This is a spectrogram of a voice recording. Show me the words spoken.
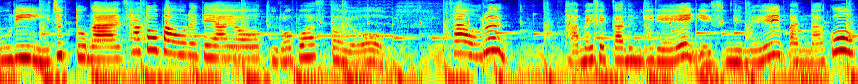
우리 2주 동안 사도 바울에 대하여 들어보았어요. 사울은 담에색 가는 길에 예수님을 만나고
